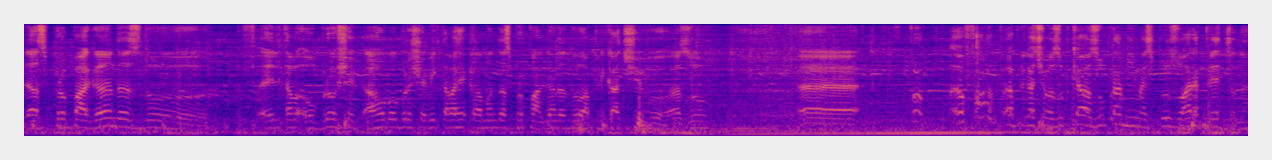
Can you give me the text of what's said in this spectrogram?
Das propagandas do. Ele tava. O Brochevik, arroba Brochevik tava reclamando das propagandas do aplicativo azul. É... Eu falo aplicativo azul porque é azul pra mim, mas pro usuário é preto, né?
